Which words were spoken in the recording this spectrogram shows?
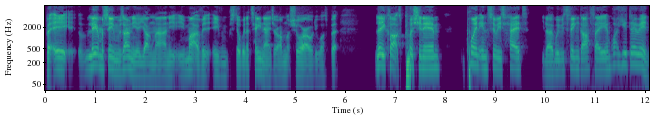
but it, Liam Rosenior was only a young man. He, he, might have even still been a teenager. I'm not sure how old he was, but Lee Clark's pushing him, pointing to his head, you know, with his finger, saying, What are you doing?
